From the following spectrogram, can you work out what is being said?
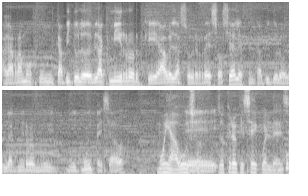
agarramos un capítulo de Black Mirror que habla sobre redes sociales, fue un capítulo de Black Mirror muy, muy, muy pesado. Muy abuso. Eh, Yo creo que sé cuál es.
